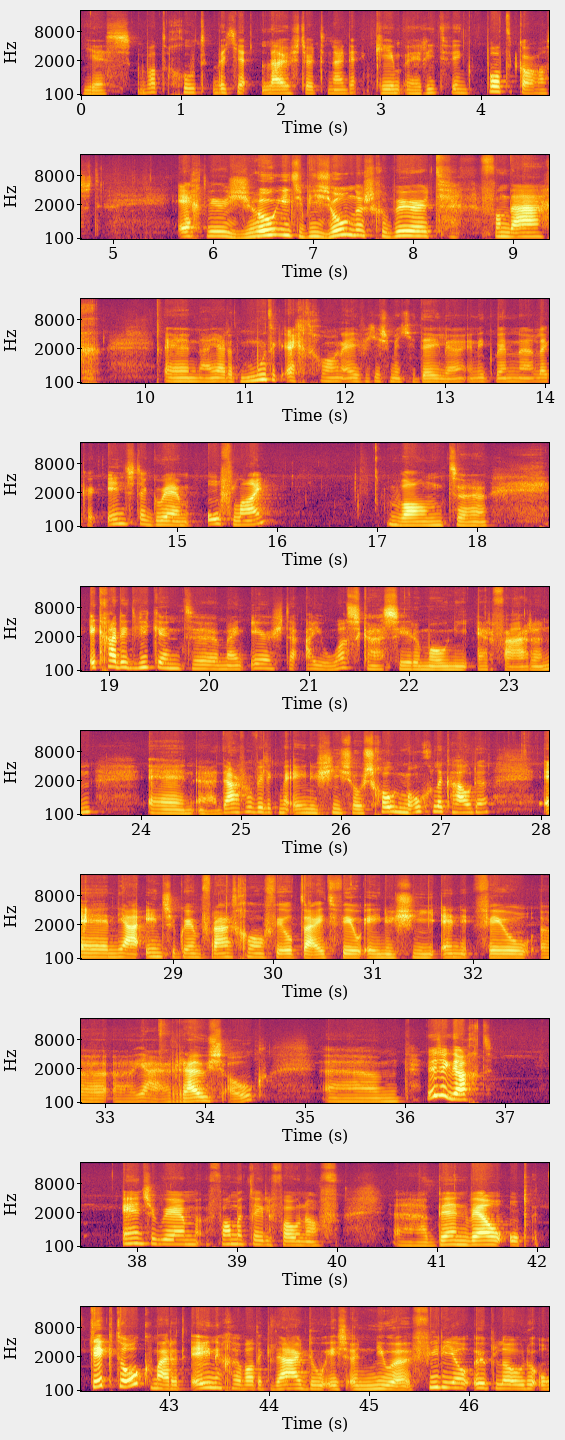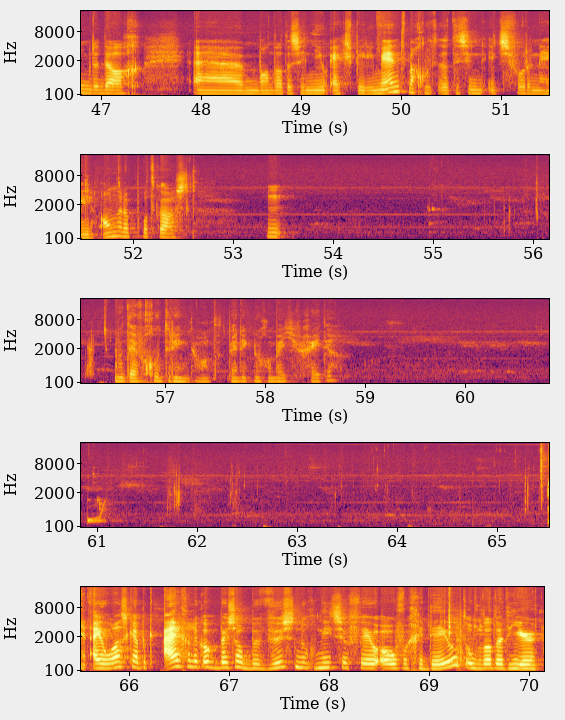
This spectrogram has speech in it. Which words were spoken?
Yes, wat goed dat je luistert naar de Kim Rietvink podcast. Echt weer zoiets bijzonders gebeurd vandaag. En nou ja, dat moet ik echt gewoon eventjes met je delen. En ik ben uh, lekker Instagram offline. Want uh, ik ga dit weekend uh, mijn eerste ayahuasca-ceremonie ervaren. En daarvoor wil ik mijn energie zo schoon mogelijk houden. En ja, Instagram vraagt gewoon veel tijd, veel energie en veel uh, uh, ja, ruis ook. Um, dus ik dacht, Instagram van mijn telefoon af. Uh, ben wel op TikTok, maar het enige wat ik daar doe is een nieuwe video uploaden om de dag. Um, want dat is een nieuw experiment. Maar goed, dat is een, iets voor een hele andere podcast. Hm. Moet even goed drinken, want dat ben ik nog een beetje vergeten. En ayahuasca heb ik eigenlijk ook best wel bewust nog niet zoveel over gedeeld, omdat het hier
